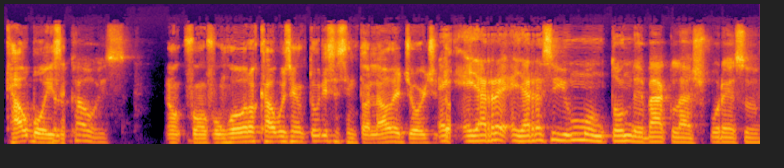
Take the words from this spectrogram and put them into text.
Cowboys. No, fue, fue, un juego de los Cowboys en octubre y se sentó al lado de George. E, ella, ella recibió un montón de backlash por eso,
